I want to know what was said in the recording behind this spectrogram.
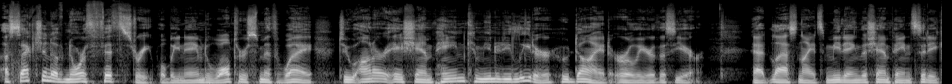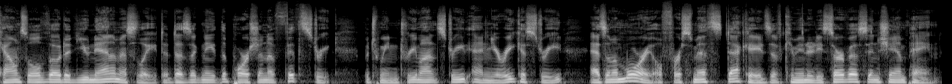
A section of North 5th Street will be named Walter Smith Way to honor a Champaign community leader who died earlier this year. At last night's meeting, the Champaign City Council voted unanimously to designate the portion of 5th Street between Tremont Street and Eureka Street as a memorial for Smith's decades of community service in Champaign,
